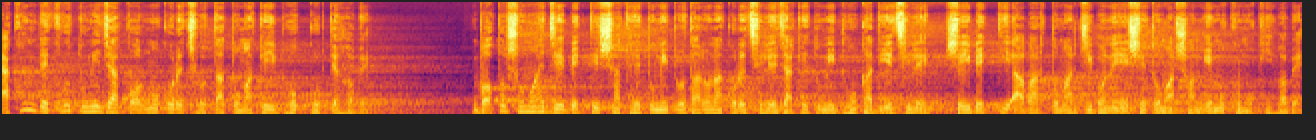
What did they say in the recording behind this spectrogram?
এখন দেখো তুমি যা কর্ম করেছ তা তোমাকেই ভোগ করতে হবে। গত সময় যে ব্যক্তির সাথে তুমি প্রতারণা করেছিলে, যাকে তুমি ধোঁকা দিয়েছিলে, সেই ব্যক্তি আবার তোমার জীবনে এসে তোমার সঙ্গে মুখোমুখি হবে।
